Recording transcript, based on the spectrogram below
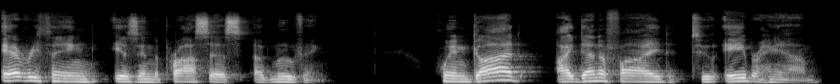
Everything is in the process of moving. When God identified to Abraham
